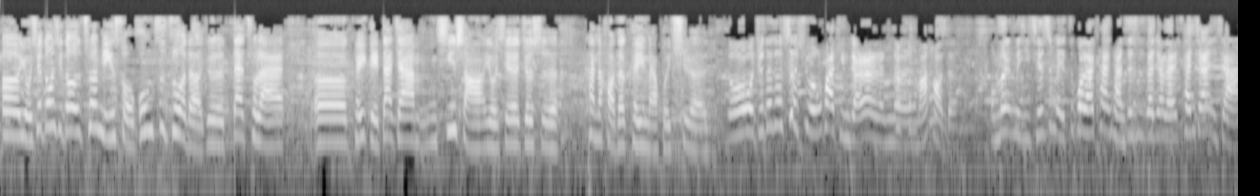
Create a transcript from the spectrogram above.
呃，有些东西都是村民手工制作的，就是带出来，呃，可以给大家欣赏。有些就是看的好的可以买回去。哦，我觉得这个社区文化挺感染人的，蛮好的。我们以前是每次过来看看，这次大家来参加一下，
